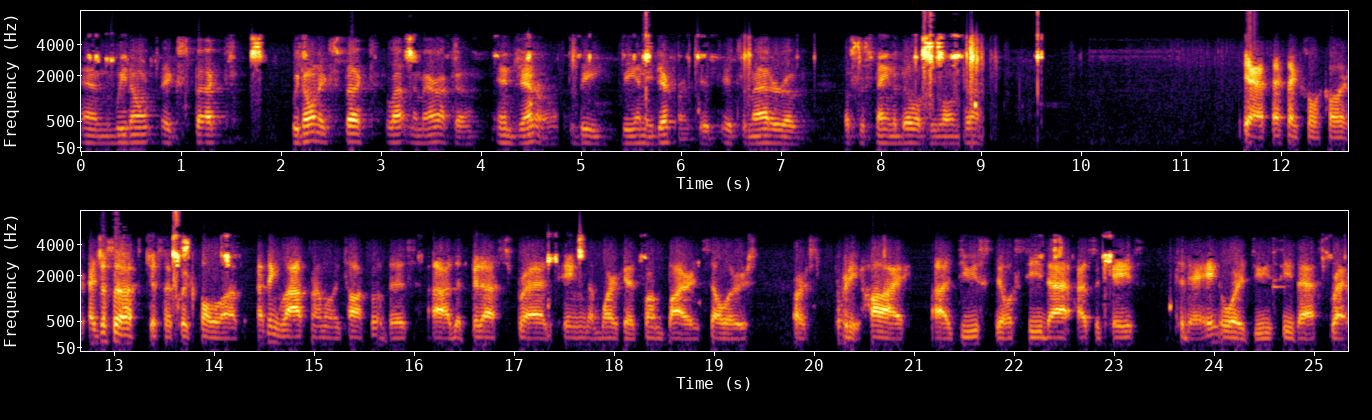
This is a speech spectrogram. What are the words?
And we don't expect we don't expect Latin America in general to be be any different. It's a matter of of sustainability long term. Yeah. Thanks for the color. Just a quick follow-up. I think last time when we talked about this, uh, the bid-ask spread in the market from buyers and sellers are pretty high. Uh, do you still see that as the case today, or do you see that spread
